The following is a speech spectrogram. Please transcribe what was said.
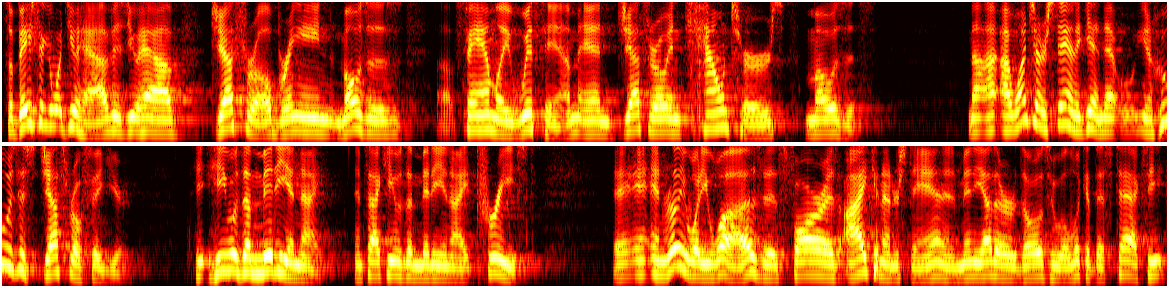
So basically, what you have is you have Jethro bringing Moses' uh, family with him, and Jethro encounters Moses. Now, I, want you to understand again that you know, who was this Jethro figure? He was a Midianite. In fact, he was a Midianite priest. And really, what he was, as far as I can understand, and many other those who will look at this text, he,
